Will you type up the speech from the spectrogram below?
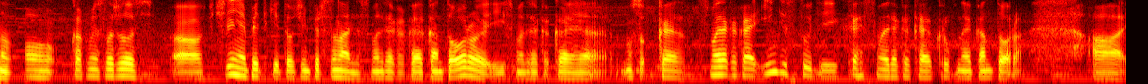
Но, как мне сложилось а, впечатление, опять-таки, это очень персонально, смотря какая контора и смотря какая, ну, какая, смотря какая инди-студия и какая, смотря какая крупная контора. А,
